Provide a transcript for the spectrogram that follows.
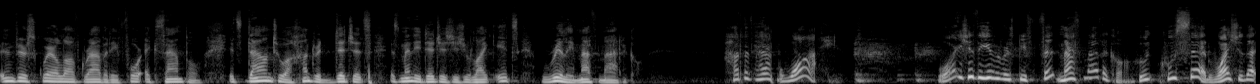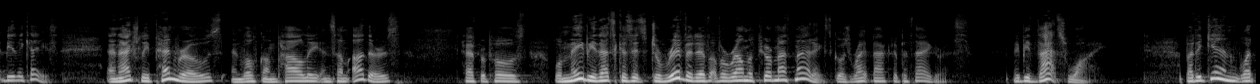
inverse square law of gravity, for example, it's down to 100 digits, as many digits as you like. It's really mathematical. How did that happen? Why? Why should the universe be fit mathematical? Who, who said? Why should that be the case? And actually, Penrose and Wolfgang Pauli and some others have proposed, well, maybe that's because it's derivative of a realm of pure mathematics. It goes right back to Pythagoras. Maybe that's why. But again, what,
